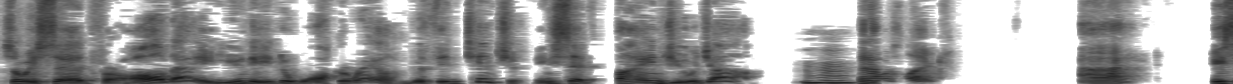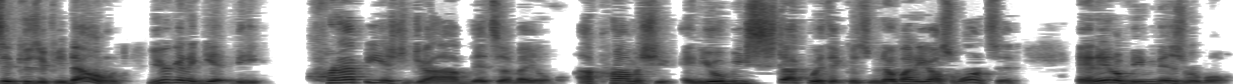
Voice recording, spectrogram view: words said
So he said, for all day, you need to walk around with intention. And he said, find you a job. Mm-hmm. And I was like, I, he said, because if you don't, you're going to get the crappiest job that's available. I promise you. And you'll be stuck with it because nobody else wants it and it'll be miserable.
